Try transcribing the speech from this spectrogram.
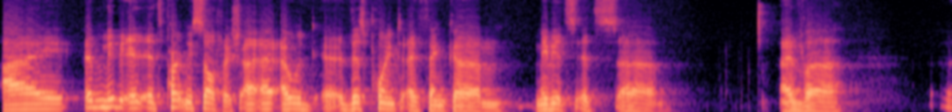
I maybe it, it's partly selfish. I, I, I, would at this point I think um, maybe it's it's uh, I've uh, uh,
